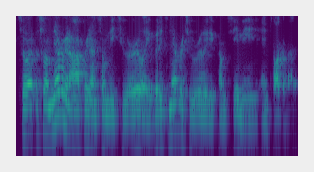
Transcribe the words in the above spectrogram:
So so I'm never going to operate on somebody too early, but it's never too early to come see me and talk about it.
